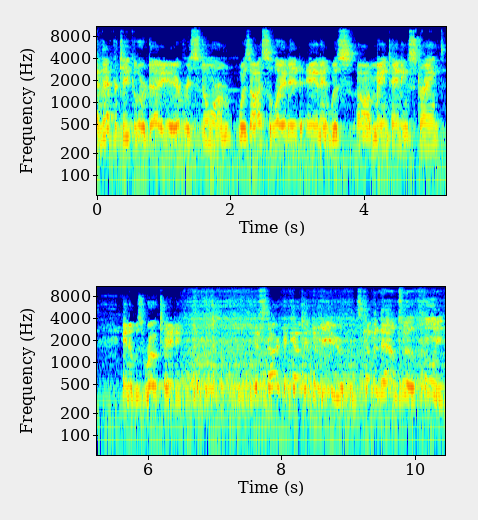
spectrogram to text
And that particular day, every storm was isolated and it was uh, maintaining strength and it was rotating. It's starting to come into view. It's coming down to a point.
